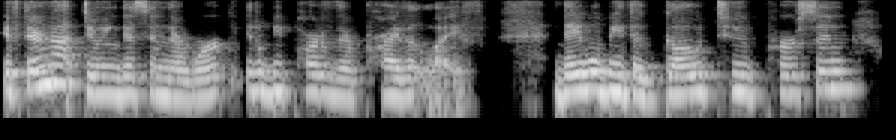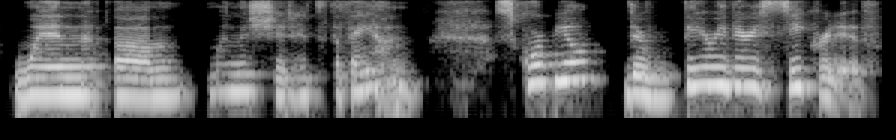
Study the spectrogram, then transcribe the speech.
If they're not doing this in their work, it'll be part of their private life. They will be the go-to person when um, when the shit hits the fan. Scorpio, they're very very secretive.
